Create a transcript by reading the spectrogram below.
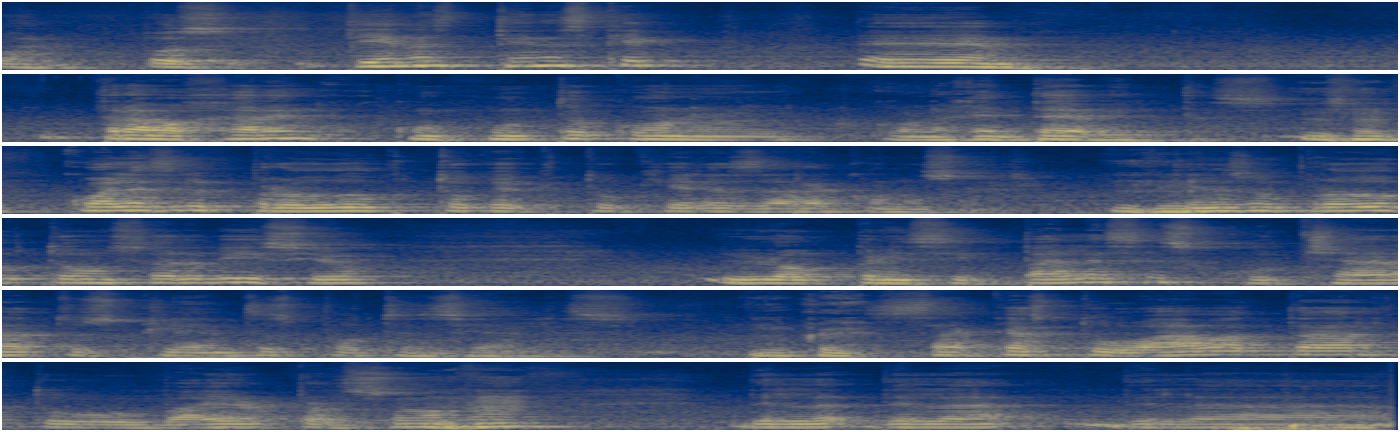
Bueno, pues tienes, tienes que eh, trabajar en conjunto con, con, la gente de ventas. ¿Cuál es el producto que tú quieres dar a conocer? Tienes un producto, un servicio. Lo principal es escuchar a tus clientes potenciales. Sacas tu avatar, tu buyer persona, de, la, de, la, de la...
